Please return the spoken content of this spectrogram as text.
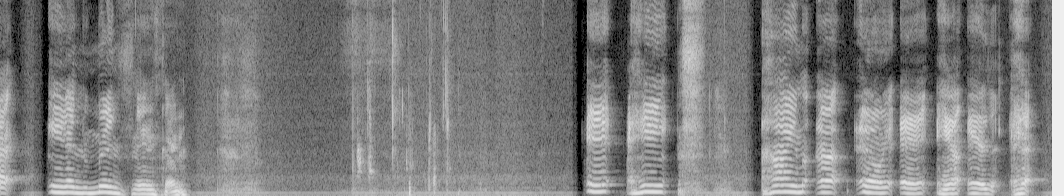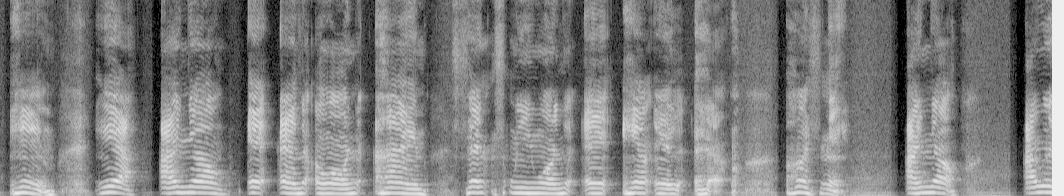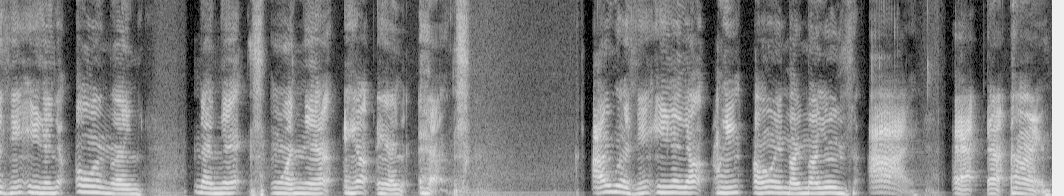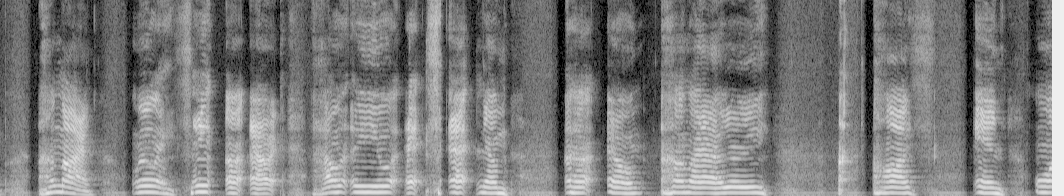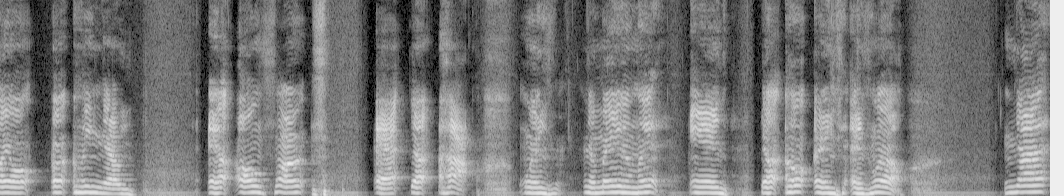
even mid-season. It takes time to is him. Yeah, I know it been a long time since we won a championship. Trust me, I know. I wasn't even when the next one their championship. I wasn't even a blink over my mother's eye at that time. Come on, really think about how do you expect them uh, um, camaraderie, horse, and oil kingdom. It all starts at the top with the management and the owners as well. Not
